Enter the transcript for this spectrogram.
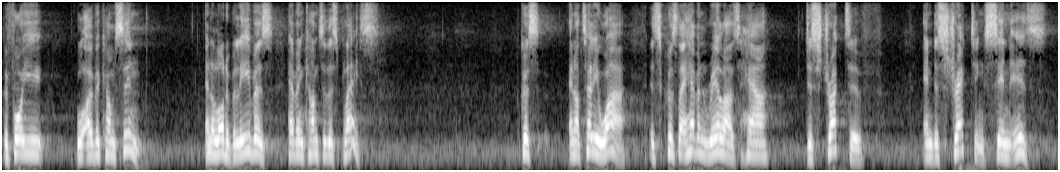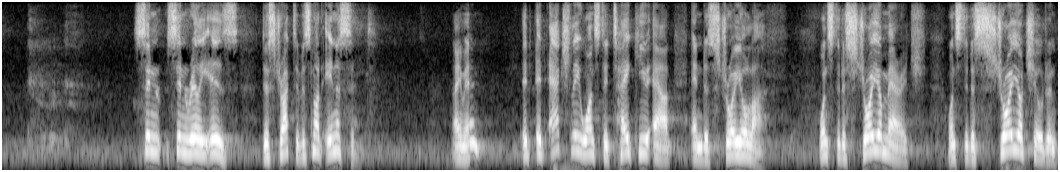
before you will overcome sin. And a lot of believers haven't come to this place. Because, and I'll tell you why, it's because they haven't realized how destructive and distracting sin is. Sin, sin really is destructive, it's not innocent. Amen? It, it actually wants to take you out and destroy your life, wants to destroy your marriage, wants to destroy your children,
